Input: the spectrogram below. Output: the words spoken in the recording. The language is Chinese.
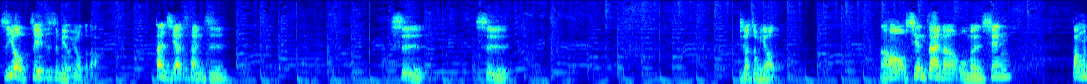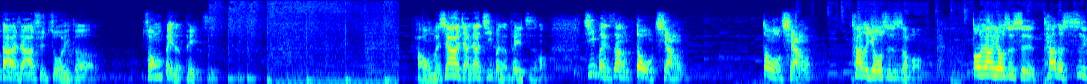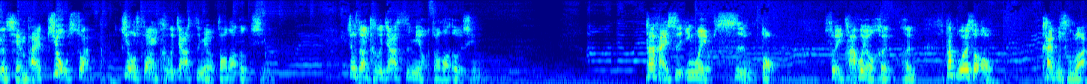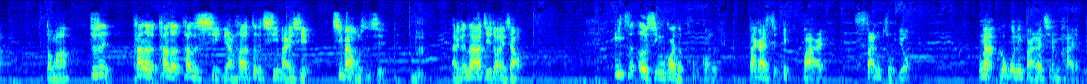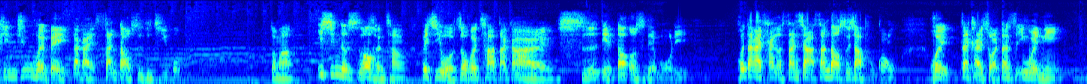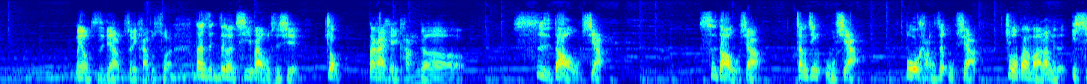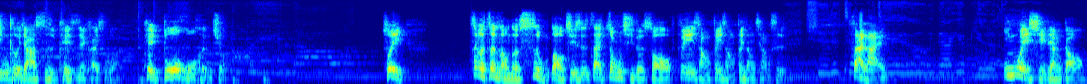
只有这一只是没有用的啦，但其他这三只是是。比较重要的，然后现在呢，我们先帮大家去做一个装备的配置。好，我们现在讲一下基本的配置哈。基本上斗枪，斗枪它的优势是什么？斗枪优势是它的四个前排，就算就算科加斯没有遭到二星，就算科加斯没有遭到二星，它还是因为有四五斗。所以它会有很很，它不会说哦，开不出来，懂吗？就是它的它的它的血量，它的这个七百血，七百五十血，来跟大家计算一下哦，一只二星怪的普攻大概是一百三左右。那如果你摆在前排，平均会被大概三到四只激活，懂吗？一星的时候很长，被激活之后会差大概十点到二十点魔力。会大概开个三下，三到四下普攻，会再开出来，但是因为你没有质量，所以开不出来。但是这个七百五十血就大概可以扛个四到五下，四到五下，将近五下，多扛这五下就有办法让你的一星科加斯可以直接开出来，可以多活很久。所以这个阵容的四五斗，其实在中期的时候非常非常非常强势。再来，因为血量高，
